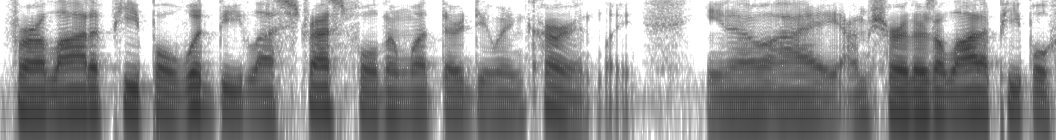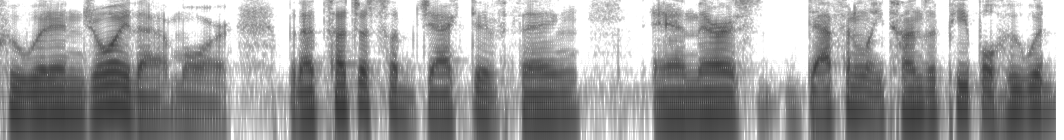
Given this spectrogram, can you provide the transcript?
for a lot of people would be less stressful than what they're doing currently. You know, I, I'm sure there's a lot of people who would enjoy that more, but that's such a subjective thing. And there's definitely tons of people who would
